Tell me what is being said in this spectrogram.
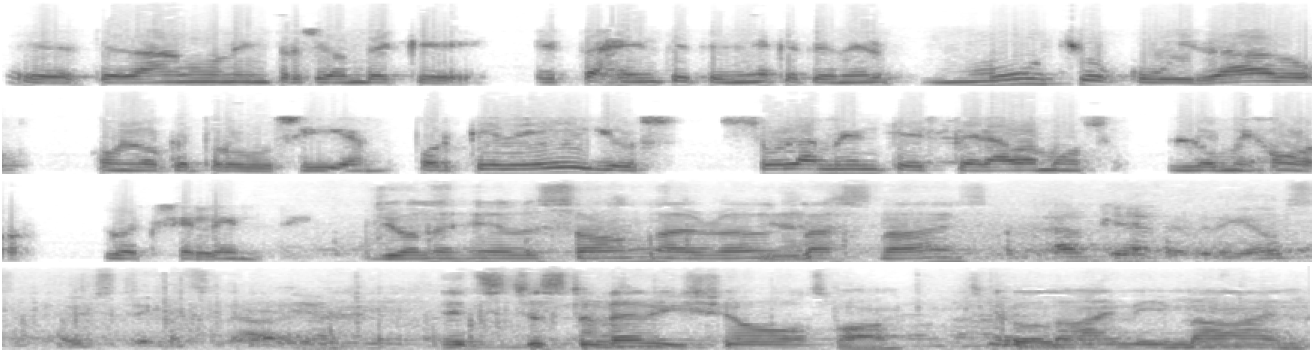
eh, te dan una impresión de que esta gente tenía que tener mucho cuidado con lo que producían, porque de ellos solamente esperábamos lo mejor, lo excelente. Do you want to hear the song I wrote last night? Okay. Everything else, acoustics now, yeah. It's just a very short one. It's called I Me Mine.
